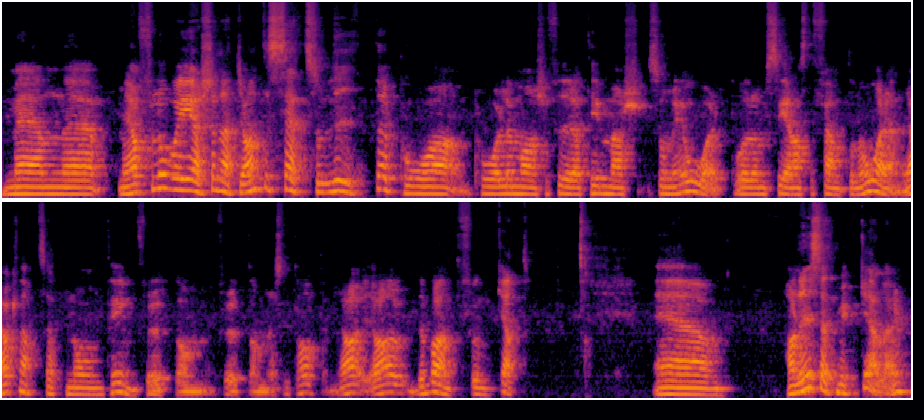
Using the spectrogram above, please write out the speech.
Men, eh, men jag får lov att erkänna att jag inte sett så lite på, på Le Mans 24 timmars som i år på de senaste 15 åren. Jag har knappt sett någonting förutom, förutom resultaten. Jag, jag, det har bara inte funkat. Eh, har ni sett mycket eller?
